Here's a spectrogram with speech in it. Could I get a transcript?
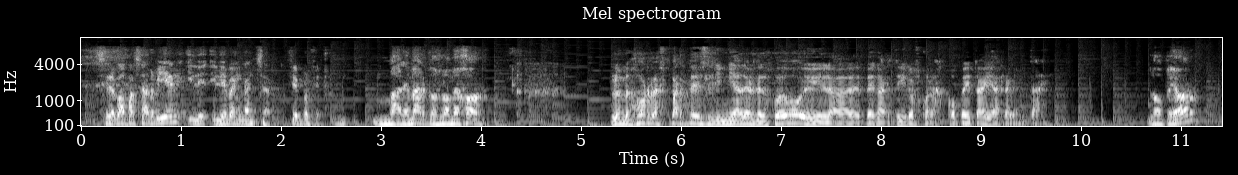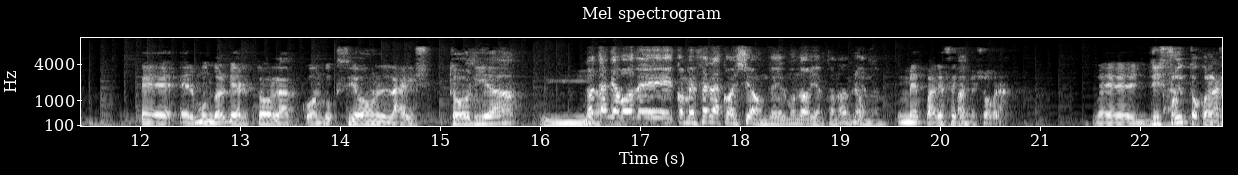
Se le va a pasar bien y le, y le va a enganchar, 100%. Vale, Marcos, lo mejor. Lo mejor las partes lineales del juego y la de pegar tiros con la escopeta y a reventar. Lo peor. Eh, el mundo abierto, la conducción, la historia. y- No te acabó de convencer la cohesión del mundo abierto, ¿no? Entiendo. Me parece que me sobra. Eh, disfruto con las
